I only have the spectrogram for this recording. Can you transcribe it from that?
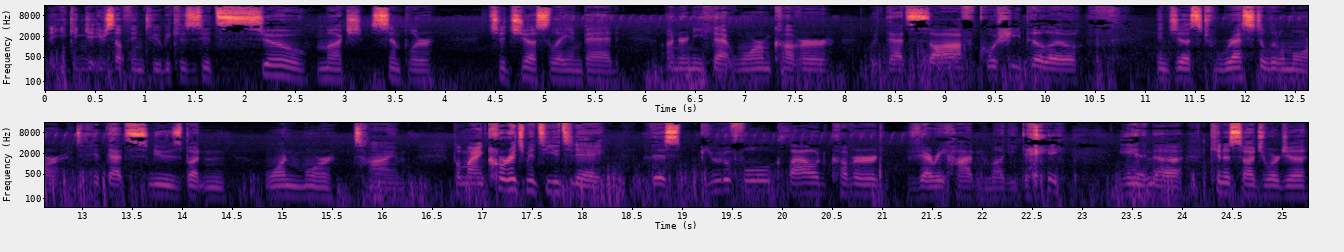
that you can get yourself into because it's so much simpler to just lay in bed underneath that warm cover with that soft, cushy pillow and just rest a little more, to hit that snooze button one more time. But my encouragement to you today, this beautiful cloud covered, very hot and muggy day, in uh, Kennesaw, Georgia,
